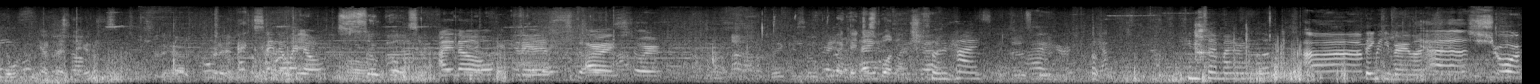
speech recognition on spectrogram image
I know, I know. So cold. I know, it is. Alright, sure. Okay, just one. Sorry, hi. Oh. Can you sign my envelope? Um, Thank you very much. Yeah, sure.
